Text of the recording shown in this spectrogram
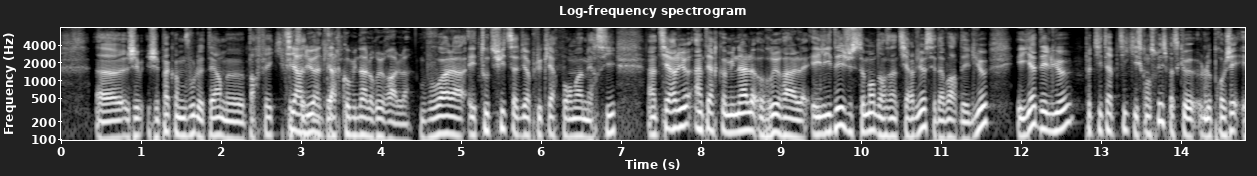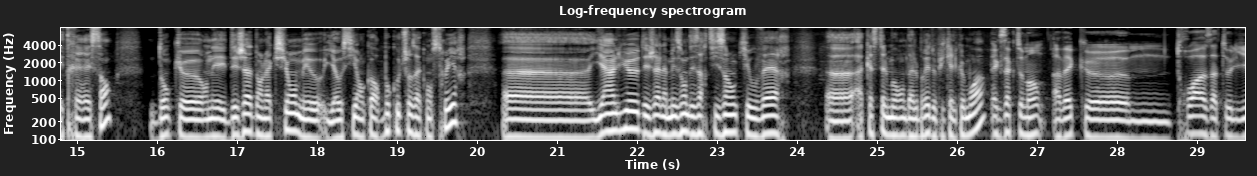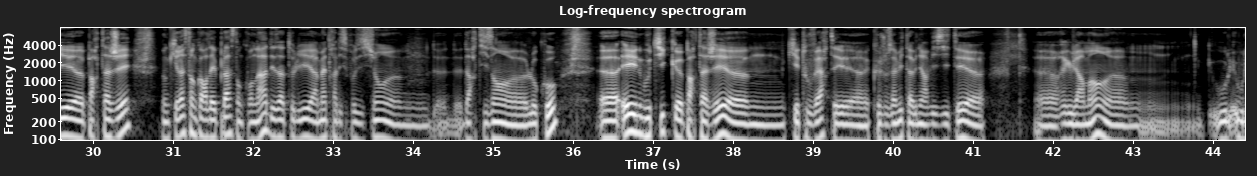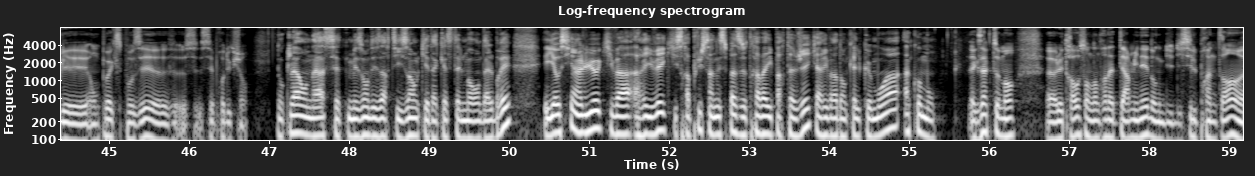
J'ai pas comme vous le terme parfait qui fait tiers-lieu intercommunal rural. Voilà, et tout de suite ça devient plus clair pour moi, merci. Un tiers-lieu intercommunal rural. Et l'idée justement dans un tiers-lieu, c'est d'avoir des lieux. Et il y a des lieux petit à petit qui se construisent parce que le projet est très récent. Donc euh, on est déjà dans l'action, mais euh, il y a aussi encore beaucoup de choses à construire. Euh, il y a un lieu déjà, la Maison des Artisans, qui est ouvert à Castelmoron d'Albret depuis quelques mois. Exactement, avec trois ateliers partagés. Donc il reste encore des places, donc on a des ateliers à mettre à disposition d'artisans locaux et une boutique partagée qui est ouverte et que je vous invite à venir visiter euh, régulièrement euh, où, les, on peut exposer euh, ces productions. Donc là, on a cette maison des artisans qui est à Castelmoron d'Albret. Et il y a aussi un lieu qui va arriver qui sera plus un espace de travail partagé qui arrivera dans quelques mois à Caumont. Exactement. les travaux sont en train d'être terminés, donc d'ici le printemps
